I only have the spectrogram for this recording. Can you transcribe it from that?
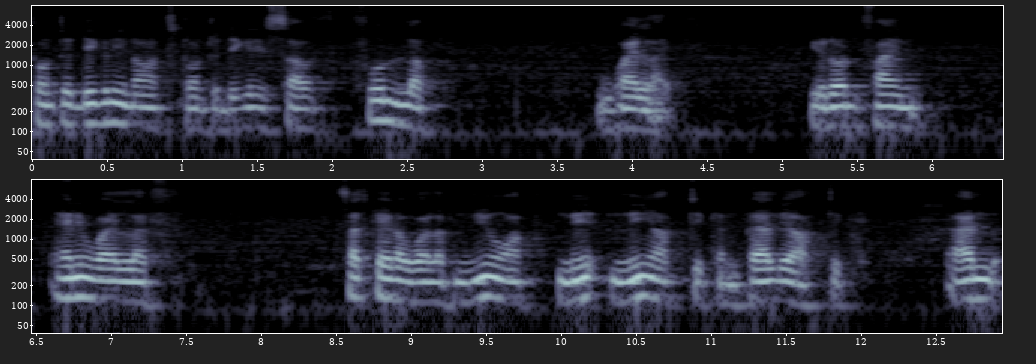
20 degree north, 20 degree south, full of wildlife. You don't find any wildlife, such kind of wildlife, Nearctic and Palearctic and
